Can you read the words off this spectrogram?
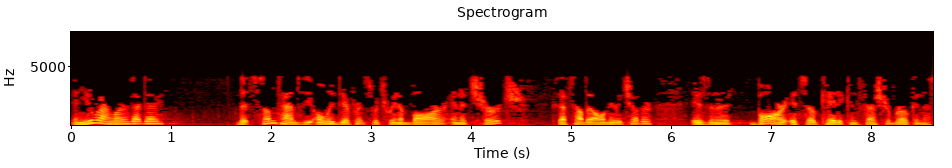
And you know what I learned that day? That sometimes the only difference between a bar and a church, because that's how they all knew each other, is in a bar, it's okay to confess your brokenness.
